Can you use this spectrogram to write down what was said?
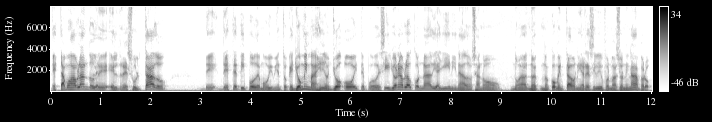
estamos hablando del resultado de, este tipo de movimiento. Que yo me imagino, yo hoy te puedo decir, yo no he hablado con nadie allí ni nada, o sea, no, no, he, comentado ni he recibido información ni nada, pero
